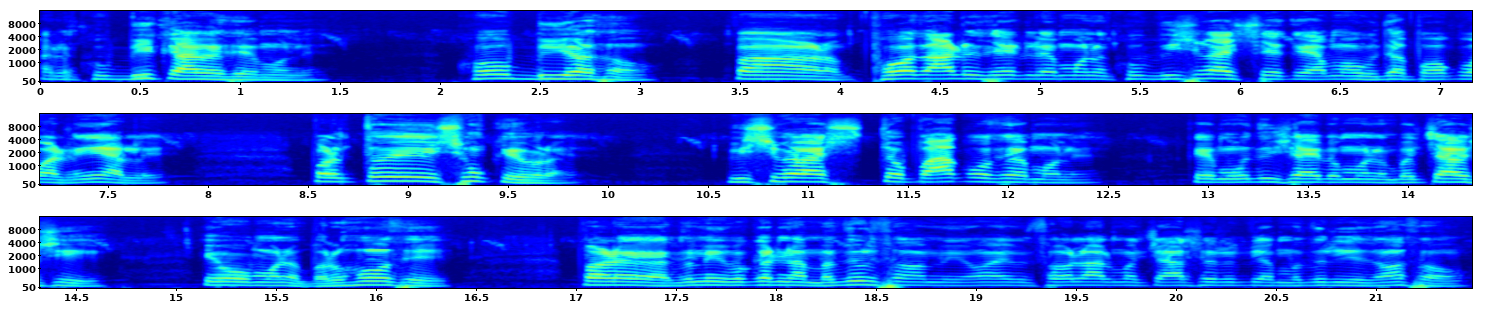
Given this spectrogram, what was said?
અને ખૂબ બીક આવે છે મને. ખૂબ બીયો છો. પણ ફોજ આડું છે એટલે મને ખૂબ વિશ્વાસ છે કે આમાં ઉધા પોકવા નહીં હાલે. પણ તોય શું કહેવાય? વિશ્વાસ તો પાકો છે મને, કે મોદી સાહેબ મને બચાવશે એવો મને ભરવો છે. પણ અગ્નિ વગરના મજૂર છો અમે સોલારમાં ચારસો રૂપિયા મજૂરી જાશો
